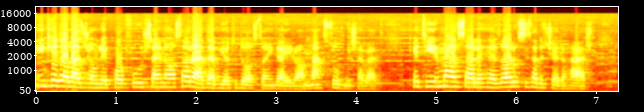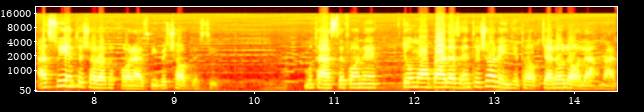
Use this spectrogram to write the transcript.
این کتاب از جمله پرفروشترین آثار ادبیات داستانی در ایران محسوب می شود که تیر ماه سال 1348 از سوی انتشارات خارزمی به چاپ رسید. متاسفانه دو ماه بعد از انتشار این کتاب جلال آل احمد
